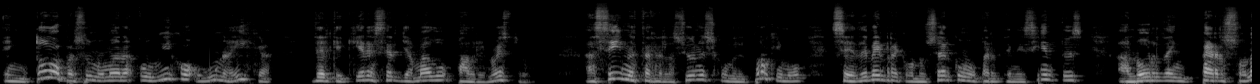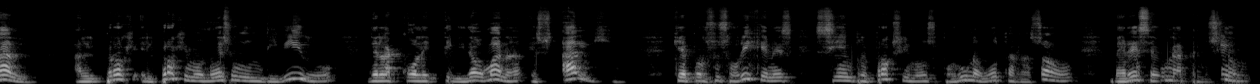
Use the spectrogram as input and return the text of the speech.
en toda persona humana un hijo o una hija del que quiere ser llamado Padre nuestro. Así nuestras relaciones con el prójimo se deben reconocer como pertenecientes al orden personal. Al el prójimo no es un individuo de la colectividad humana, es alguien que por sus orígenes siempre próximos por una u otra razón merece una atención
